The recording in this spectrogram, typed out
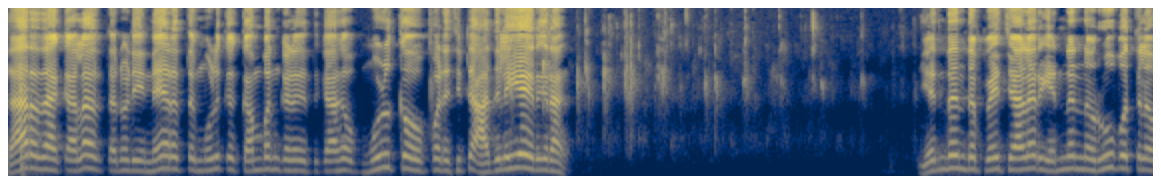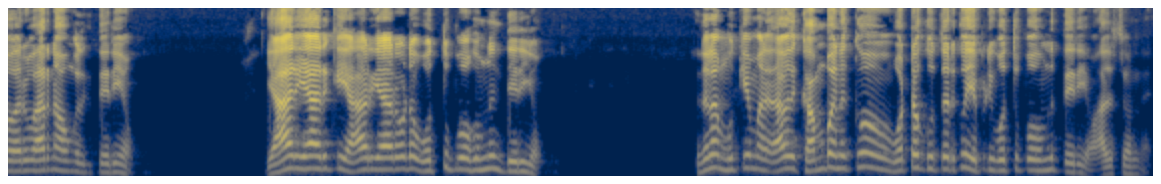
சாரதாக்காலாம் தன்னுடைய நேரத்தை முழுக்க கம்பன் கழகத்துக்காக முழுக்க ஒப்படைச்சிட்டு அதுலேயே இருக்கிறாங்க. எந்தெந்த பேச்சாளர் என்னென்ன ரூபத்தில் வருவார்னு அவங்களுக்கு தெரியும். யார் யாருக்கு யார் யாரோட ஒத்து போகும்னு தெரியும். இதெல்லாம் முக்கியமான அதாவது கம்பனுக்கும் ஒட்டக்கூத்தருக்கும் எப்படி ஒத்து போகும்னு தெரியும் அது சொன்னேன்.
